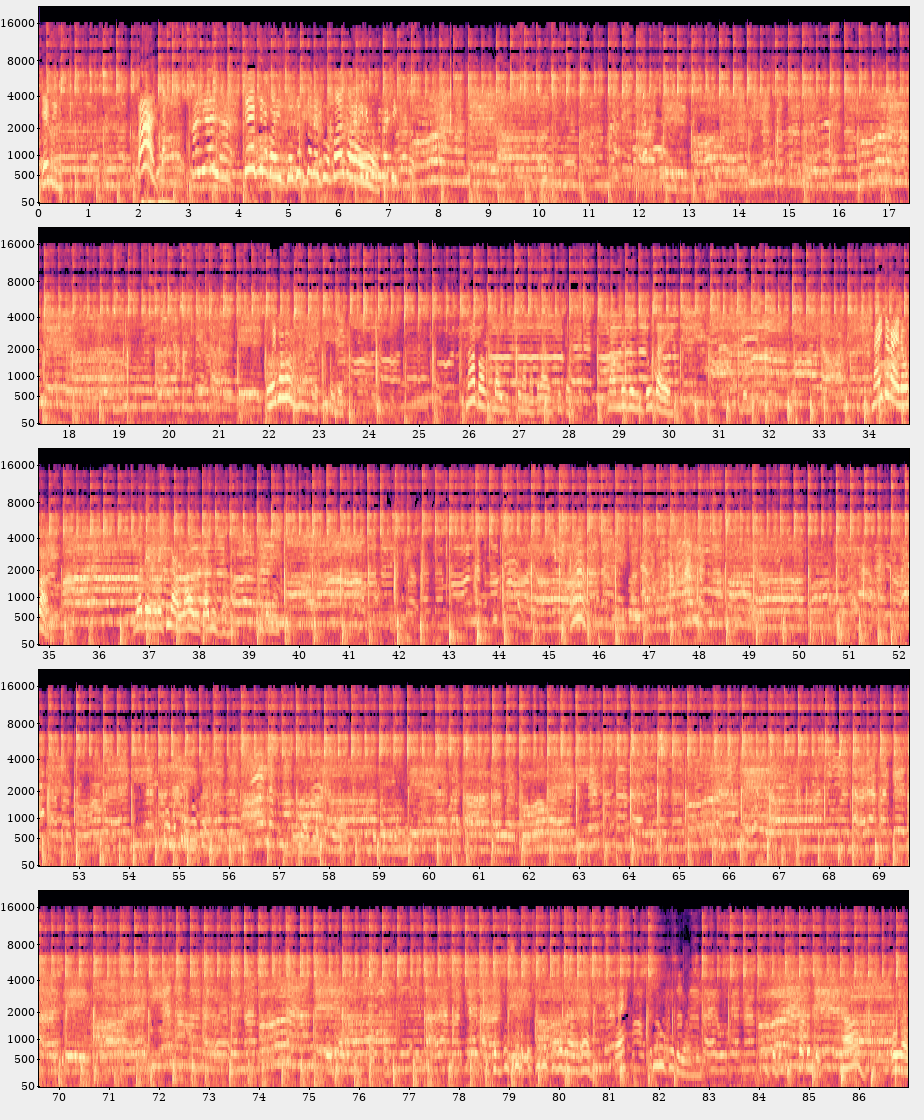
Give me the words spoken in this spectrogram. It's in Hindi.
एक मिनट देख रहे भाई इसको जब का देखो बात आ रही है बैठी Bye, bye, bye, bye, bye, bye, bye, bye, bye, Mam bubul durdare. नहीं तो नहीं होगा वह देख ले कि लाल लाल का दूँगा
